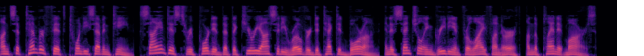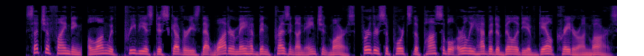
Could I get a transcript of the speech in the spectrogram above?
On September 5, 2017, scientists reported that the Curiosity rover detected boron, an essential ingredient for life on Earth, on the planet Mars. Such a finding, along with previous discoveries that water may have been present on ancient Mars, further supports the possible early habitability of Gale crater on Mars.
